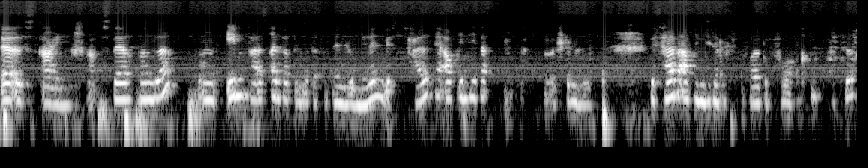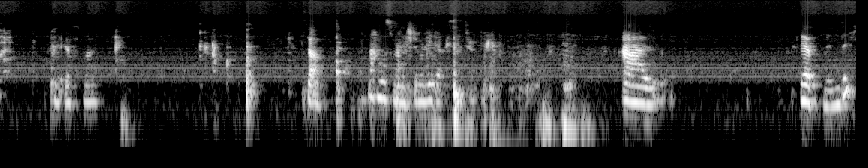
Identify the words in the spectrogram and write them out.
er ist ein Schwarzbärhandler und ebenfalls ein Verbündeter von Andrew Millen, weshalb er auch in dieser. Stimme weshalb er auch in dieser Folge vorkommt. Warte, erstmal. So, machen wir meine Stimme wieder besser. Also, er ist männlich.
